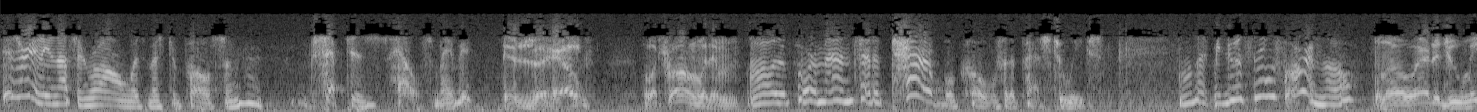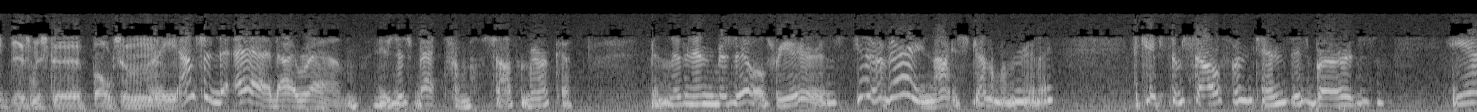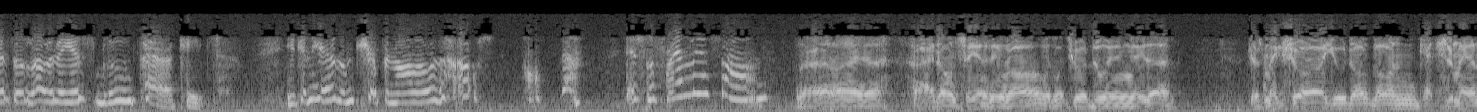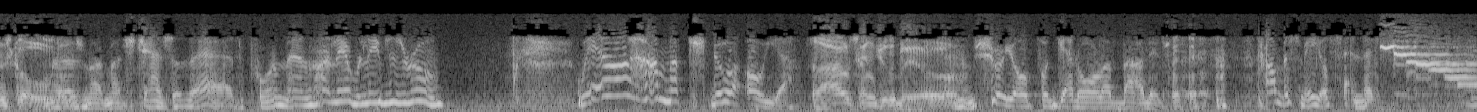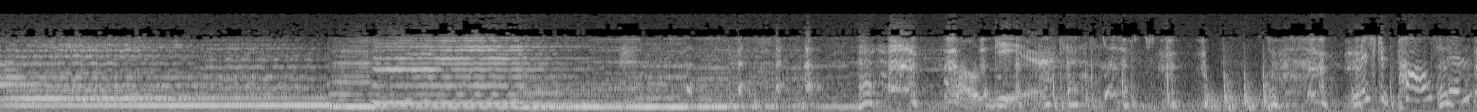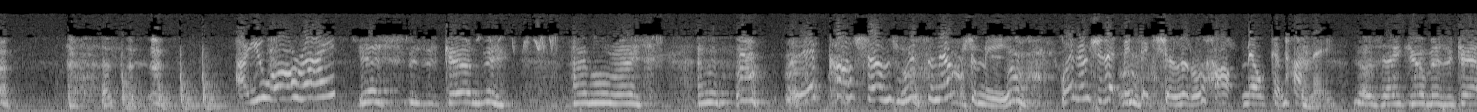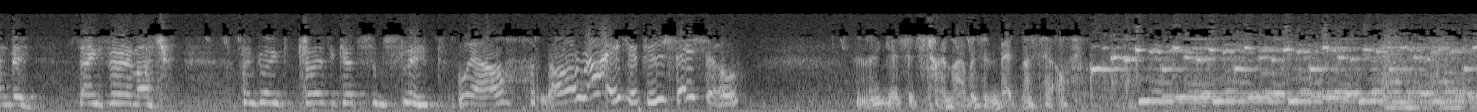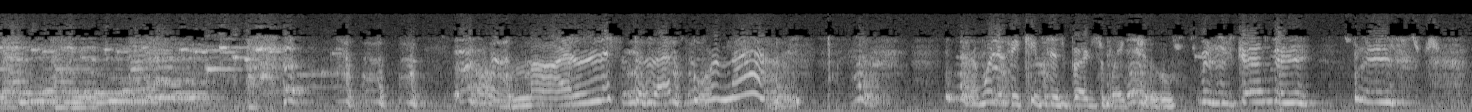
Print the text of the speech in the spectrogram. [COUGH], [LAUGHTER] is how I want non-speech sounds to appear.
there's really nothing wrong with Mr. Paulson, except his health, maybe. His uh, health? What's wrong with him? Oh, the poor man's had a terrible cold for the past two weeks. Won't let me do a thing for him, though. Well, Now, where did you meet this Mr. Paulson? He answered the ad I ran. He's just back from South America. Been living in Brazil for years. He's a very nice gentleman, really. He keeps himself and tends his birds. He has the loveliest blue parakeets. You can hear them chirping all over the house. Oh, it's the friendliest sound. Well, I, uh, I don't see anything wrong with what you're doing, Ada. Just make sure you don't go and catch the man's cold. There's not much chance of that. Poor man hardly ever leaves his room. Well, how much do I owe you? I'll send you the bill. I'm sure you'll forget all about it. [LAUGHS] Promise me you'll send it. Oh, dear. Let me fix you a little hot milk and honey? [LAUGHS] No, thank you, Mrs. Canby. Thanks very much. I'm going to try to get some sleep. Well, all right, if you say so. I guess it's time I was in bed myself. [LAUGHS] Oh, my, listen to that poor man. I wonder if he keeps his birds awake, too. Mrs. Canby, please, please.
